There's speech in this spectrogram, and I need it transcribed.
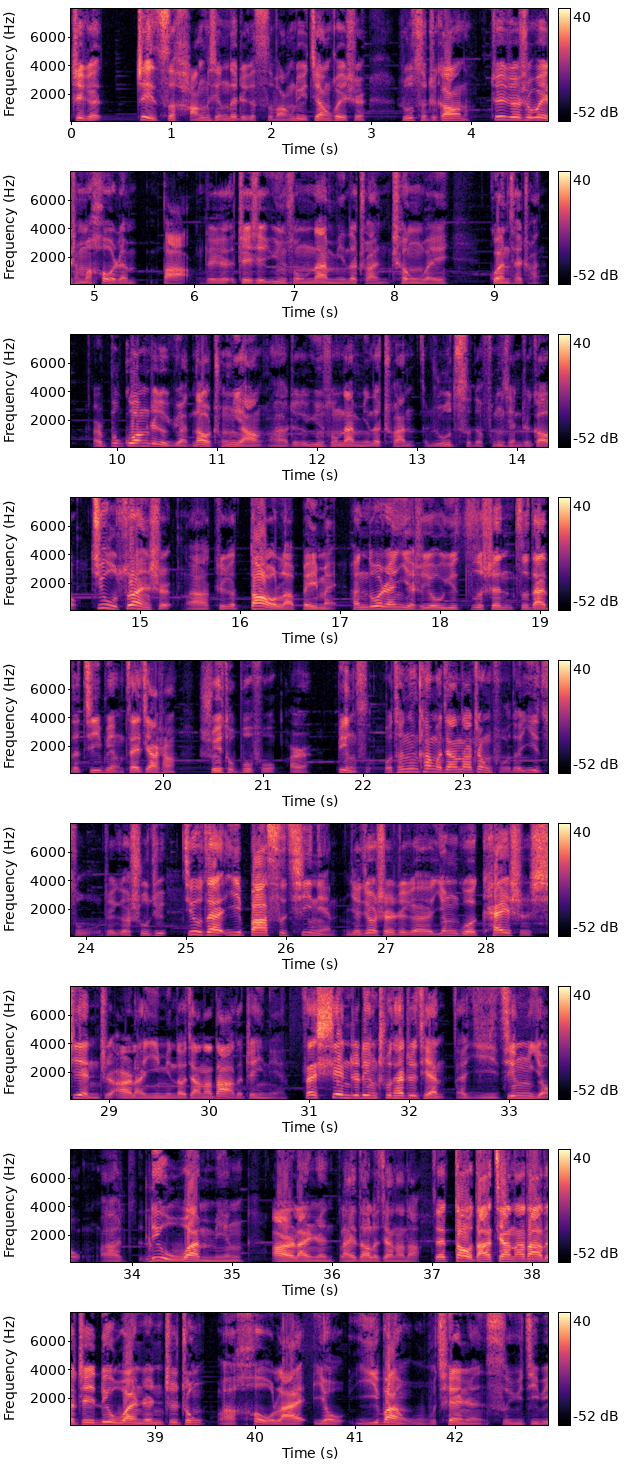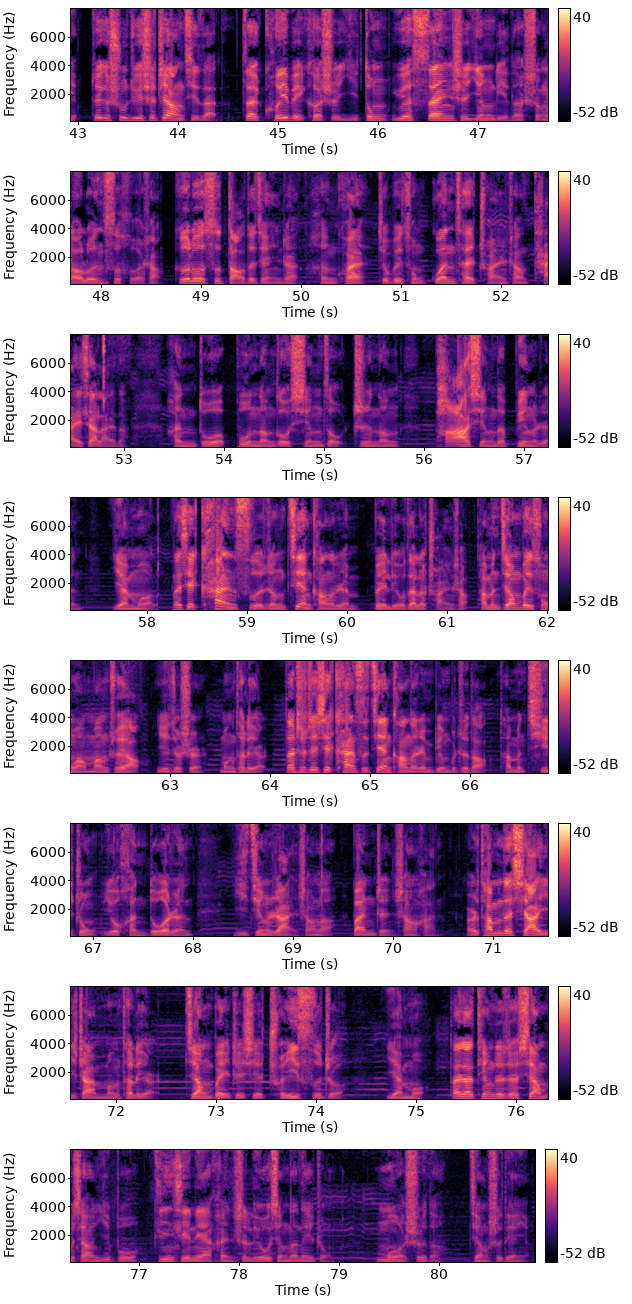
这个这次航行的这个死亡率将会是如此之高呢？这就是为什么后人把这个这些运送难民的船称为棺材船。而不光这个远道重洋啊，这个运送难民的船如此的风险之高，就算是啊，这个到了北美，很多人也是由于自身自带的疾病，再加上水土不服而。病死。我曾经看过加拿大政府的一组这个数据，就在一八四七年，也就是这个英国开始限制爱尔兰移民到加拿大的这一年，在限制令出台之前，呃，已经有啊六万名爱尔兰人来到了加拿大。在到达加拿大的这六万人之中，啊，后来有一万五千人死于疾病。这个数据是这样记载的。在魁北克市以东约三十英里的圣劳伦斯河上，格罗斯岛的检疫站很快就被从棺材船上抬下来的很多不能够行走、只能爬行的病人淹没了。那些看似仍健康的人被留在了船上，他们将被送往蒙特利尔，也就是蒙特利尔。但是这些看似健康的人并不知道，他们其中有很多人已经染上了斑疹伤寒，而他们的下一站蒙特利尔将被这些垂死者。淹没，大家听着，这像不像一部近些年很是流行的那种末世的僵尸电影？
